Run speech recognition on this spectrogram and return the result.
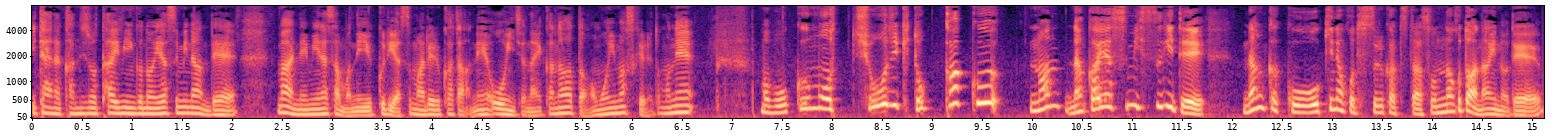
みたいな感じのタイミングのお休みなんで、まあね、皆さんもね、ゆっくり休まれる方はね、多いんじゃないかなとは思いますけれどもね。まあ僕も正直とっかくなん、中休みすぎて、なんかこう、大きなことするかって言ったらそんなことはないので、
